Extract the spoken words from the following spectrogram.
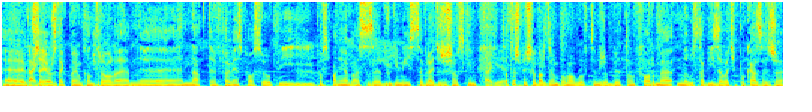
e, Tak przejął, jest. że tak powiem, kontrolę e, nad tym w pewien sposób i po wspaniałej walce zajął drugie miejsce w Rajdzie Rzeszowskim. Tak. To też myślę bardzo mu pomogło w tym, żeby tą formę no, ustabilizować i pokazać, że,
